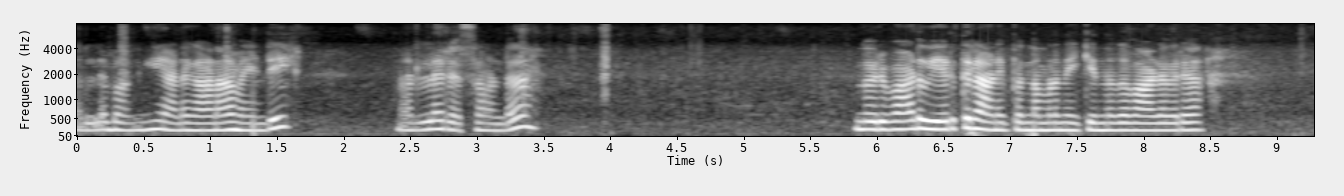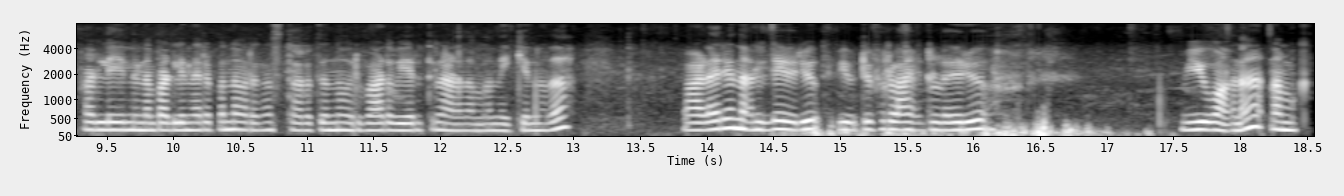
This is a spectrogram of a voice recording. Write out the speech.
നല്ല ഭംഗിയാണ് കാണാൻ വേണ്ടി. നല്ല രസമുണ്ട്. ഇത് ഒരുപാട് ഉയരത്തിലാണ് ഇപ്പം നമ്മൾ നിൽക്കുന്നത്. വാഴവര പള്ളിയിൽ നിന്ന് പള്ളി നിരപ്പെന്ന് പറയുന്ന സ്ഥലത്തു നിന്ന് ഒരുപാട് ഉയരത്തിലാണ് നമ്മൾ നിൽക്കുന്നത്. വളരെ നല്ലൊരു ബ്യൂട്ടിഫുൾ ആയിട്ടുള്ളൊരു വ്യൂ ആണ് നമുക്ക്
